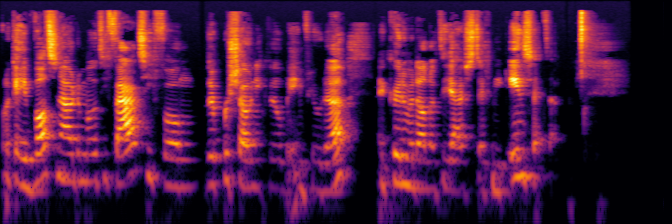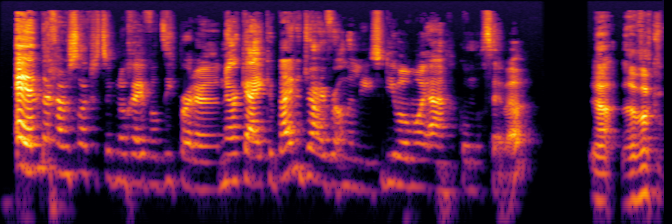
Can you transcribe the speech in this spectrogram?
oké, wat is nou de motivatie van de persoon die ik wil beïnvloeden? En kunnen we dan ook de juiste techniek inzetten? En daar gaan we straks natuurlijk nog even wat dieper uh, naar kijken bij de driver-analyse, die we al mooi aangekondigd hebben. Ja, nou, wat ik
